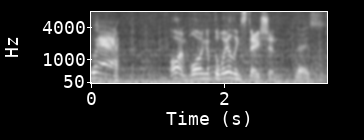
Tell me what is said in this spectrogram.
Wah! Oh, I'm blowing up the whaling station. Nice.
